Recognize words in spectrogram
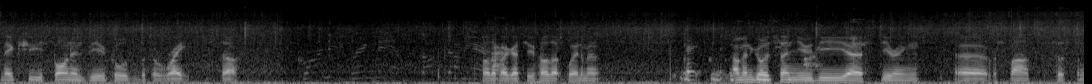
make sure you spawn in vehicles with the right stuff. Courtney, bring me stuff down here. Hold up, I got you. Hold up, wait a minute. I'm gonna go send you the uh, steering uh, response system.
